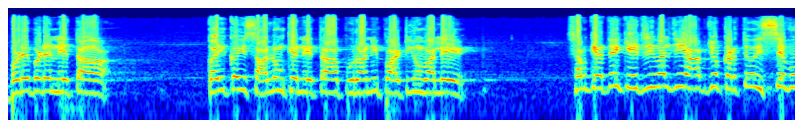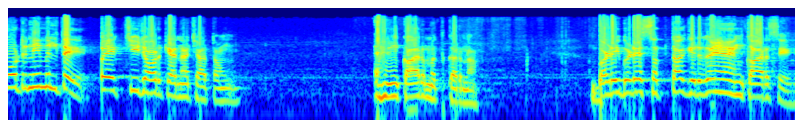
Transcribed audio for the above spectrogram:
बड़े बड़े नेता कई कई सालों के नेता, पुरानी पार्टियों वाले सब कहते हैं, केजरीवाल जी, आप जो करते हो, इससे वोट नहीं मिलते। तो एक चीज़ और कहना चाहता हूँ, अहंकार मत करना। बड़े बड़े सत्ता गिर गए हैं अहंकार से।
